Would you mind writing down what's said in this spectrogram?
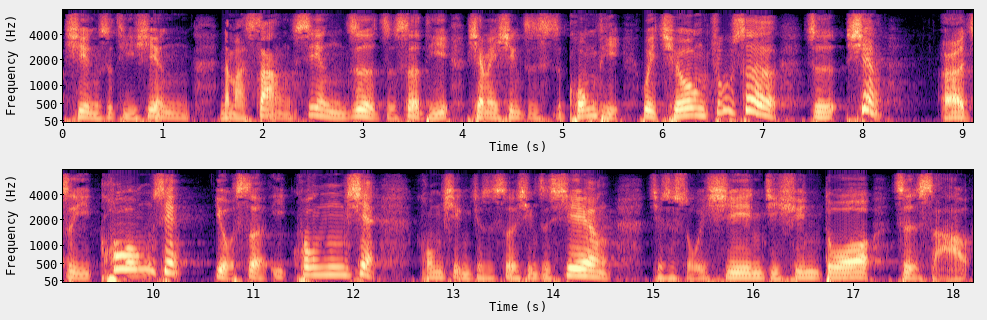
性是体性，那么上性质指色体，下面性质是空体，为穷诸色之性而至于空性，有色一空性，空性就是色性之性，就是所谓心即熏多至少，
